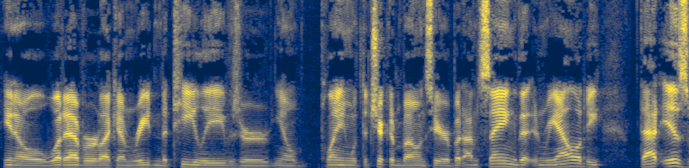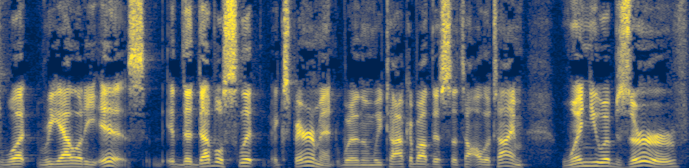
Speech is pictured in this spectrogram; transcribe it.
you know, whatever, like I'm reading the tea leaves or you know playing with the chicken bones here. But I'm saying that in reality, that is what reality is. The double slit experiment, when we talk about this all the time, when you observe,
